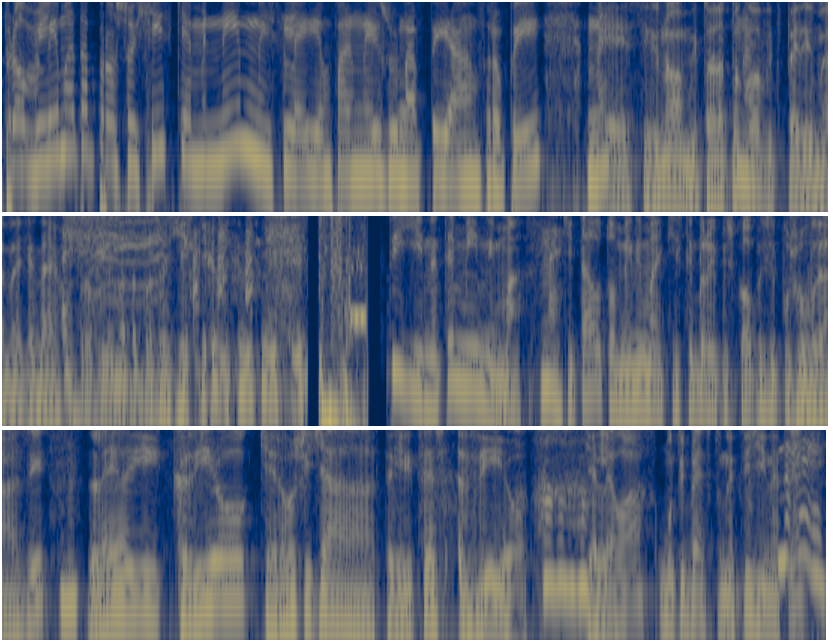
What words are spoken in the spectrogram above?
Προβλήματα προσοχής και μνήμης, λέει, εμφανίζουν αυτοί οι άνθρωποι. Με Ε, συγγνώμη, τώρα το Ναι. COVID περίμενα για να έχω προβλήματα προσοχής και μνήμησης. Τι γίνεται, μήνυμα. Ναι. Κοιτάω το μήνυμα εκεί στην προεπισκόπηση που σου βγάζει. Λέει κρύο καιρός για τελίτσες 2. και λέω, Αχ, μου την πέφτουνε. Τι γίνεται; Ναι.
